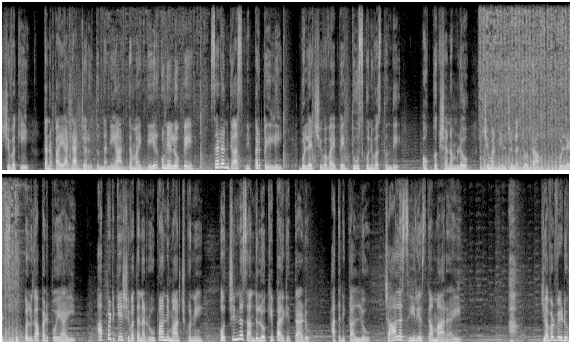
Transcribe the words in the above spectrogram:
శివకి తనపై అటాక్ జరుగుతుందని అర్థమై తేరుకునేలోపే సడన్గా స్నిప్పర్ పేలి బుల్లెట్ శివ వైపే దూసుకుని వస్తుంది. ఒక్క క్షణంలో శివ నిల్చున్న చోట బుల్లెట్స్ కుప్పలుగా పడిపోయాయి. అప్పటికే శివ తన రూపాన్ని మార్చుకుని ఓ చిన్న సందులోకి పరిగెత్తాడు. అతని కళ్ళు చాలా సీరియస్గా మారాయి. ఎవడు వీడు?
